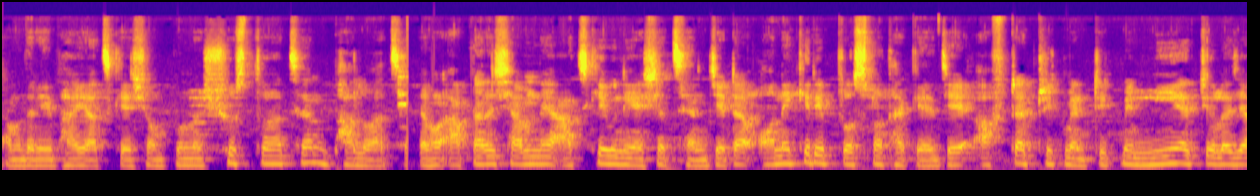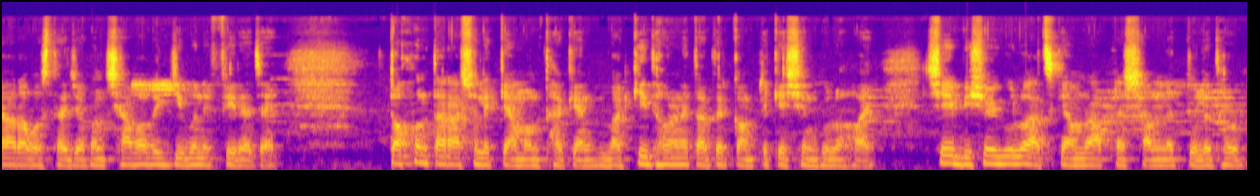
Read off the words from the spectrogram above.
আমাদের এই ভাই আজকে সম্পূর্ণ সুস্থ আছেন, ভালো আছেন এবং আপনাদের সামনে আজকে উনি এসেছেন, যেটা অনেকেরই প্রশ্ন থাকে যে আফটার ট্রিটমেন্ট ট্রিটমেন্ট নিয়ে চলে যাওয়ার অবস্থায় যখন স্বাভাবিক জীবনে ফিরে যায় তখন তারা আসলে কেমন থাকেন বা কী ধরনের তাদের কমপ্লিকেশনগুলো হয় সেই বিষয়গুলো আজকে আমরা আপনার সামনে তুলে ধরব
